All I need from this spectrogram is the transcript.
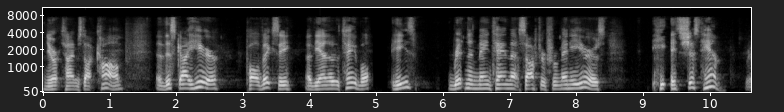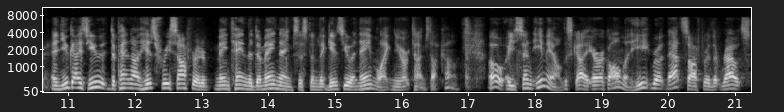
NewYorkTimes.com, uh, this guy here, Paul Vixie, at the end of the table, he's written and maintained that software for many years. He, it's just him. Right. And you guys, you depend on his free software to maintain the domain name system that gives you a name like NewYorkTimes.com. Oh, you send email. This guy, Eric Allman, he wrote that software that routes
